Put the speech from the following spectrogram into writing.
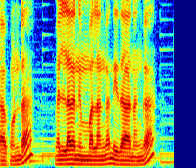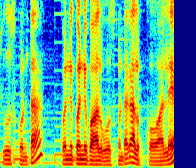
కాకుండా మెల్లగా నిమ్మలంగా నిదానంగా చూసుకుంటా కొన్ని కొన్ని పాలు పోసుకుంటా కలుపుకోవాలి.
